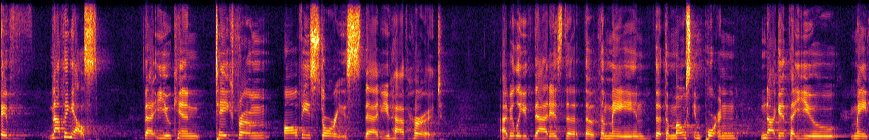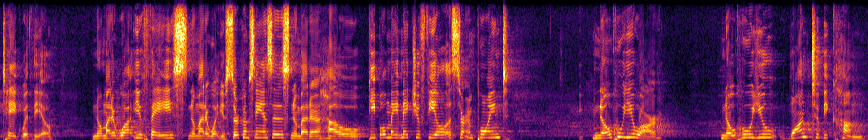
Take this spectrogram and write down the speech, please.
If nothing else, that you can take from all these stories that you have heard. I believe that is the, the, the main, the, the most important nugget that you may take with you. No matter what you face, no matter what your circumstances, no matter how people may make you feel a certain point, know who you are, know who you want to become,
